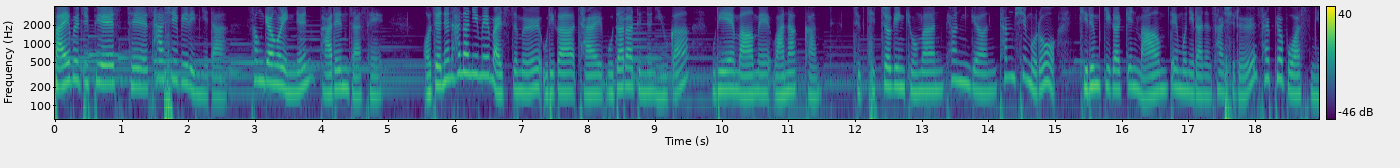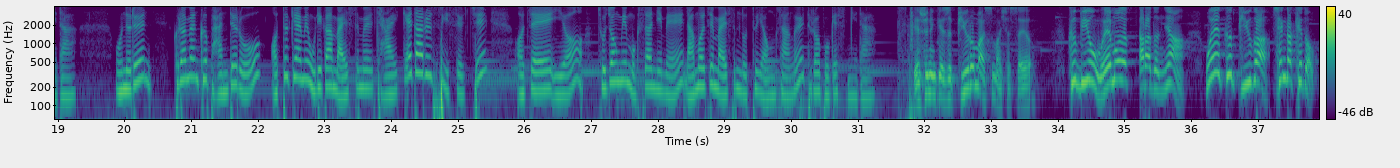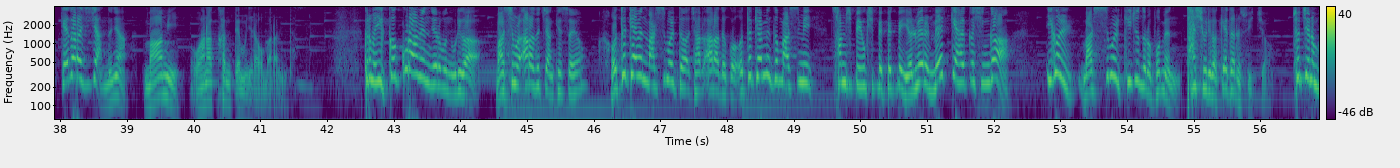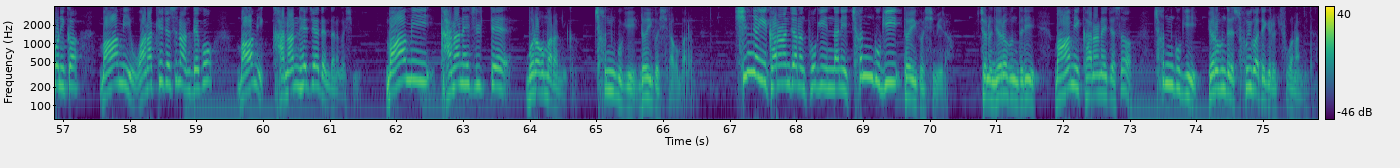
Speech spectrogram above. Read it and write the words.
바이블 GPS 제 40일입니다. 성경을 읽는 바른 자세. 어제는 하나님의 말씀을 우리가 잘 못 알아듣는 이유가 우리의 마음의 완악함, 즉 지적인 교만, 편견, 탐심으로 기름기가 낀 마음 때문이라는 사실을 살펴보았습니다. 오늘은 그러면 그 반대로 어떻게 하면 우리가 말씀을 잘 깨달을 수 있을지 어제에 이어 조정민 목사님의 나머지 말씀 노트 영상을 들어보겠습니다. 예수님께서 비유로 말씀하셨어요. 그 비유 왜 못 알아듣냐? 왜 그 비유가 생각해도 깨달아지지 않느냐? 마음이 완악한 때문이라고 말합니다. 그러면 이 거꾸로 하면 여러분 우리가 말씀을 알아듣지 않겠어요? 어떻게 하면 말씀을 더 잘 알아듣고 어떻게 하면 그 말씀이 30배, 60배, 100배 열매를 맺게 할 것인가? 이걸 말씀을 기준으로 보면 다시 우리가 깨달을 수 있죠. 첫째는 보니까 마음이 완악해져서는 안 되고 마음이 가난해져야 된다는 것입니다. 마음이 가난해질 때 뭐라고 말합니까? 천국이 너희 것이라고 말합니다. 심령이 가난한 자는 복이 있나니 천국이 너희 것입니다. 저는 여러분들이 마음이 가난해져서 천국이 여러분들의 소유가 되기를 축원합니다.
